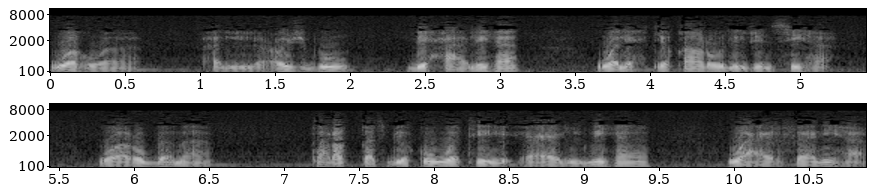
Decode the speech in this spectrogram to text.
وهو العجب بحالها والاحتقار لجنسها وربما ترقت بقوة علمها وعرفانها.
